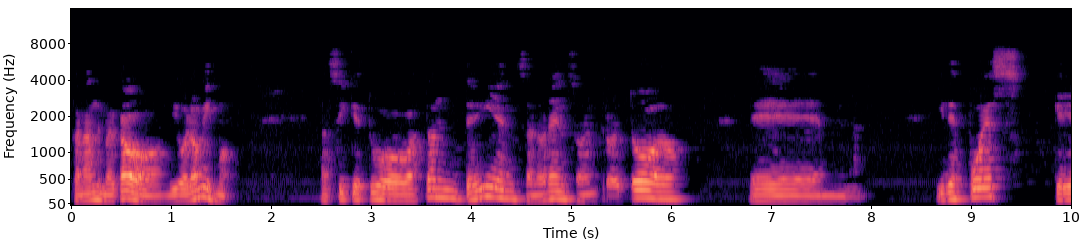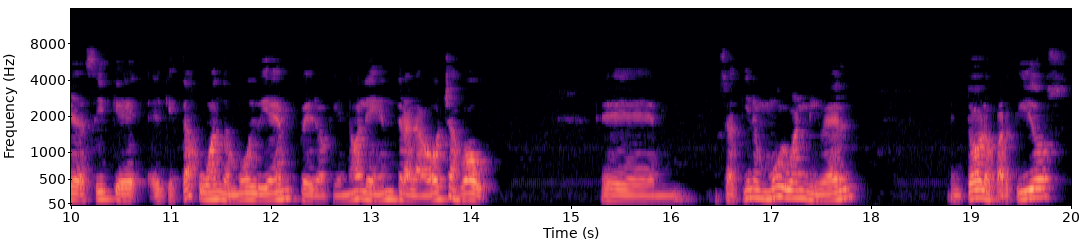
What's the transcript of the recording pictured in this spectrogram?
Fernando Mercado digo lo mismo. Así que estuvo bastante bien San Lorenzo dentro de todo. Eh, y después quería decir que el que está jugando muy bien, pero que no le entra la bocha es Bow. Eh, o sea, tiene un muy buen nivel en todos los partidos.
